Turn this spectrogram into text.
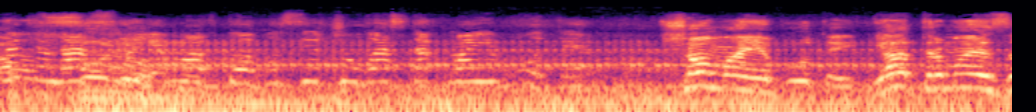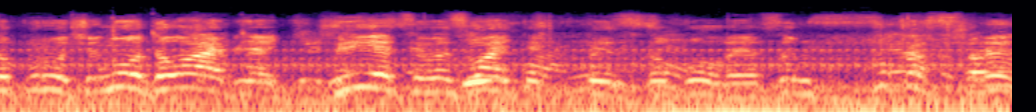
абсолютно. автобусі, чи у вас так має бути? Що має бути? Я тримаю за. Ну давай, блядь, міліцію визвайте, пиздобол. Я зараз, сука, шри.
